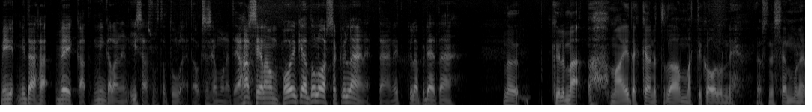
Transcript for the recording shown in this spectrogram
Mi- mitä sä veikkaat, että minkälainen isä susta tulee? Onko se semmoinen, että jaha, siellä on poikia tulossa kylään, että nyt kyllä pidetään... No kyllä mä, mä oon itse käynyt tota ammattikoulun, niin jos nyt semmonen,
